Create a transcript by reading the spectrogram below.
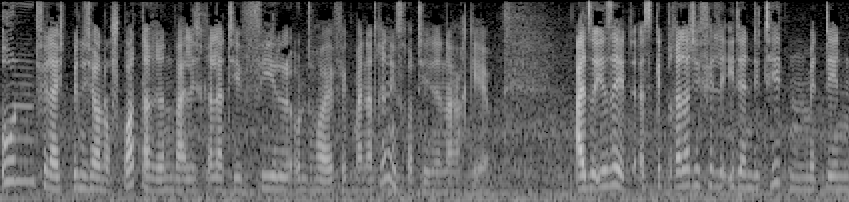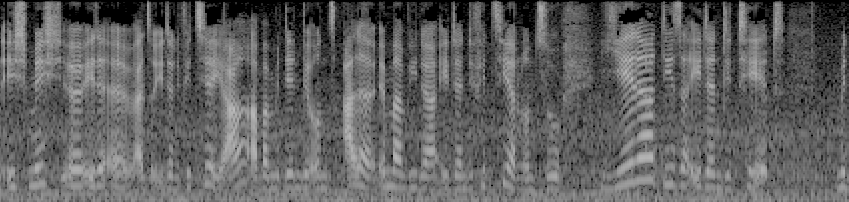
Und vielleicht bin ich auch noch Sportlerin, weil ich relativ viel und häufig meiner Trainingsroutine nachgehe. Also ihr seht, es gibt relativ viele Identitäten, mit denen ich mich äh, äh, also identifiziere, ja, aber mit denen wir uns alle immer wieder identifizieren. Und zu jeder dieser Identität, mit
